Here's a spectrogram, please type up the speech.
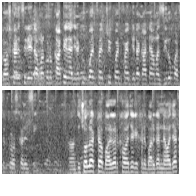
ক্রস কারেন্সি রেট আমার কোনো কাটে না যেটা two point five three point five যেটা কাটে আমার জিরো পার্সেন্ট ক্রস কারেন্সি তো চলো একটা বার্গার খাওয়া যাক এখানে বার্গার নেওয়া যাক।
